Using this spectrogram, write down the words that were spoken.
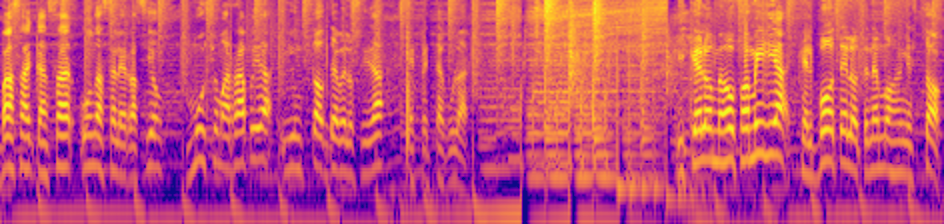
vas a alcanzar una aceleración mucho más rápida y un top de velocidad espectacular. ¿Y qué es lo mejor familia? Que el bote lo tenemos en stock,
